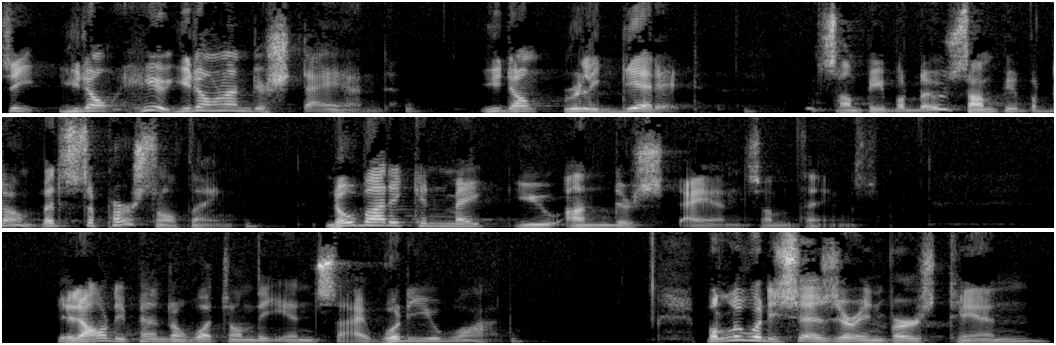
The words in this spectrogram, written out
See, you don't hear, you don't understand, you don't really get it. Some people do, some people don't, but it's a personal thing. Nobody can make you understand some things. It all depends on what's on the inside. What do you want? But look what he says there in verse 10.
